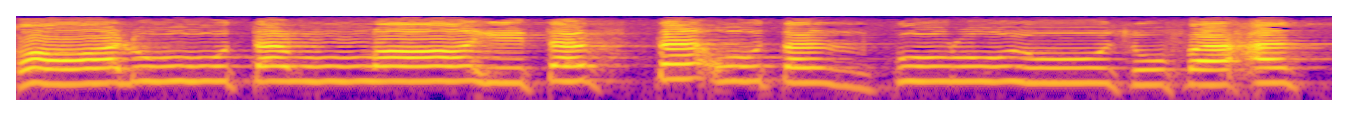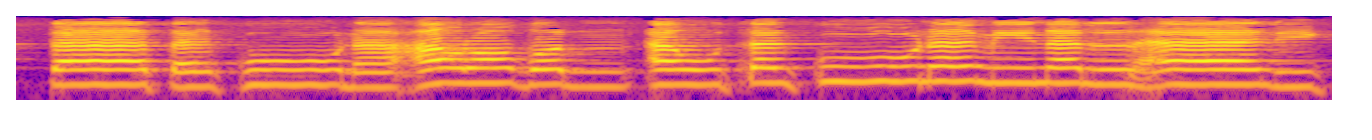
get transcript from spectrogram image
قَالُوا تَاللَّهِ تَفْتَأُ تَذْكُرُ يُوسُفَ حَتَّى تَكُونَ حَرَضًا أَوْ تَكُونَ مِنَ الْهَالِكِينَ.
